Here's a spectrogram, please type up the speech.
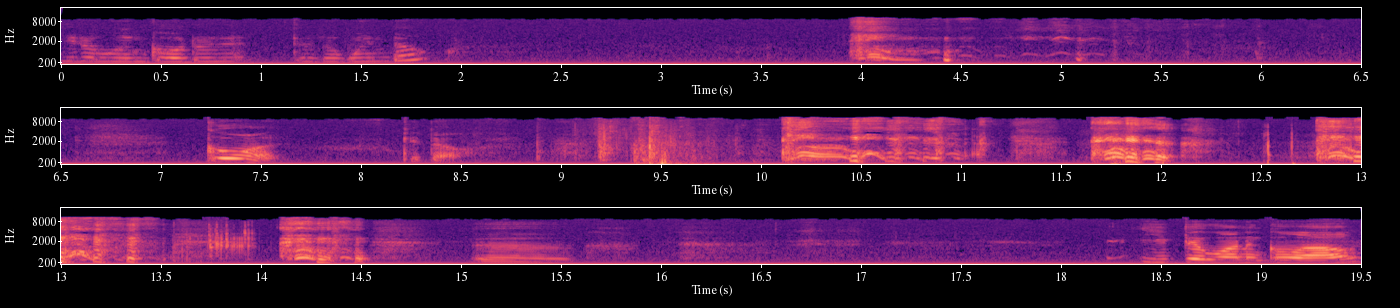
You don't wanna go to the, to the window? Go on. Get down. Uh, you still want to go out?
